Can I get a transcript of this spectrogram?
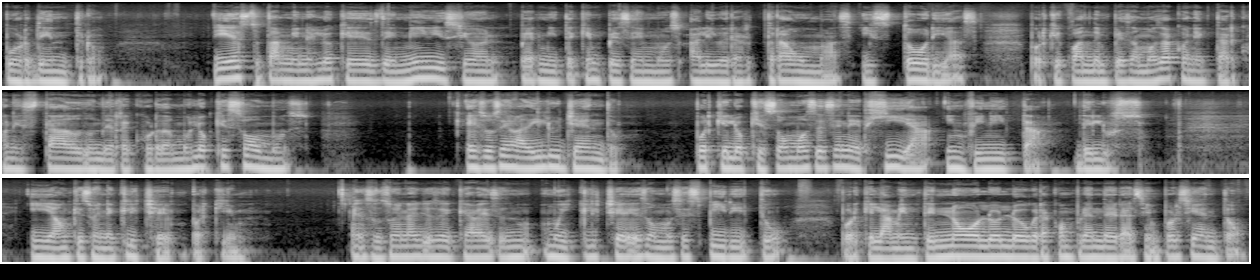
por dentro. Y esto también es lo que desde mi visión permite que empecemos a liberar traumas, historias, porque cuando empezamos a conectar con estados donde recordamos lo que somos, eso se va diluyendo, porque lo que somos es energía infinita de luz. Y aunque suene cliché, porque eso suena, yo sé que a veces muy cliché, somos espíritu, porque la mente no lo logra comprender al 100%,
